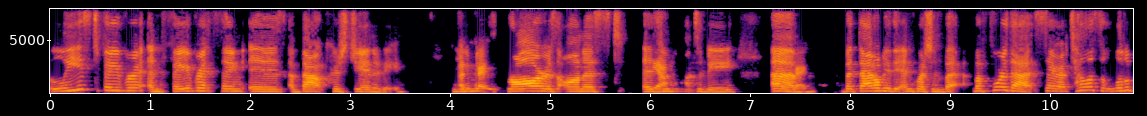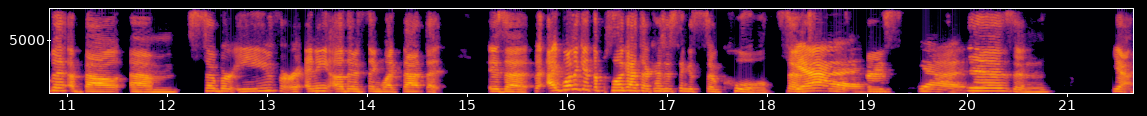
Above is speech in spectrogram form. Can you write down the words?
least favorite and favorite thing is about Christianity. You okay. can be as raw or as honest as yeah. you want to be. Um, okay but that'll be the end question. But before that, Sarah, tell us a little bit about um, Sober Eve or any other thing like that that is a. I want to get the plug out there because I just think it's so cool. So yeah, yeah, is and yeah.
